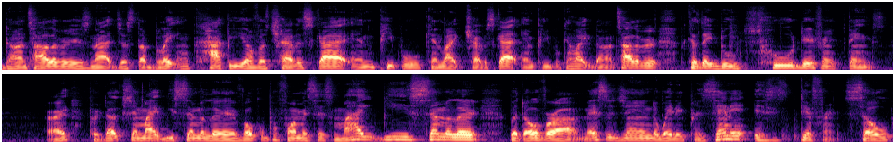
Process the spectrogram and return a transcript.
Don Toliver is not just a blatant copy of a Travis Scott, and people can like Travis Scott and people can like Don Toliver because they do two different things. All right, production might be similar, vocal performances might be similar, but the overall messaging, the way they present it is different. So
